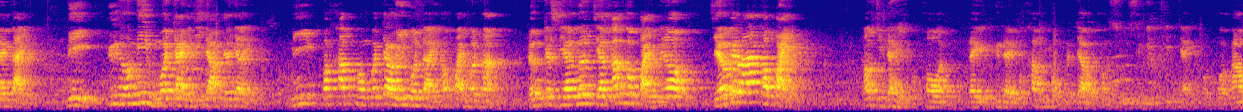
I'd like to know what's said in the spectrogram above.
และไกลนี่คือเขามีหัวใจที่อยากจะใหญ่ มีพระคำของพระเจ้าอยู่บนใดเขาไปบนหันถึงจะเสียเงินเสียคำก็ไปพี่น้องเสียเวลาก็ไปเขาสิได้พรได้คือได้พระคำของพระเจ้าเขาสู่ชีวิตจิตใจของพวกเขา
